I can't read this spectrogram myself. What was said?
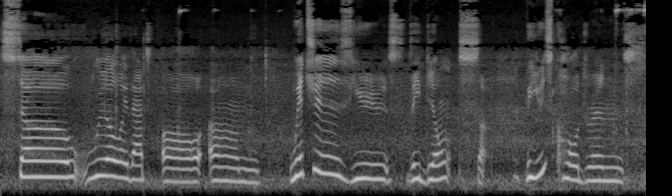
So really, that's all. Um, witches use they don't su- they use cauldrons,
